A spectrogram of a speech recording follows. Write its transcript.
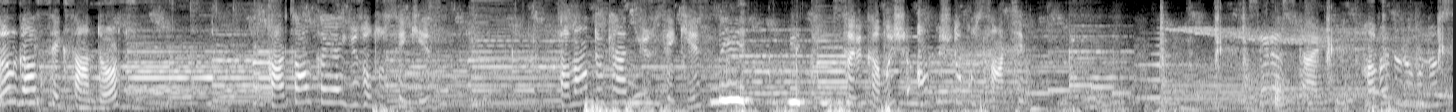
Ilgaz 84, Kartalkaya 138, Palandöken 108, Sarıkamış 69 santim. Serastar hava durumunu sundu.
